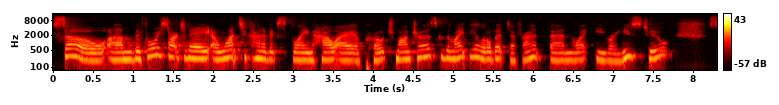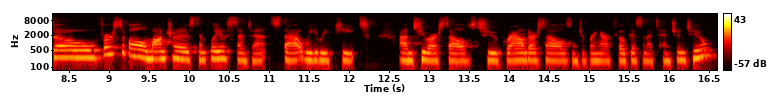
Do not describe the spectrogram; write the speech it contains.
So um, before we start today, I want to kind of explain how I approach mantras because it might be a little bit different than what you are used to. So, first of all, a mantra is simply a sentence that we repeat um, to ourselves to ground ourselves and to bring our focus and attention to.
